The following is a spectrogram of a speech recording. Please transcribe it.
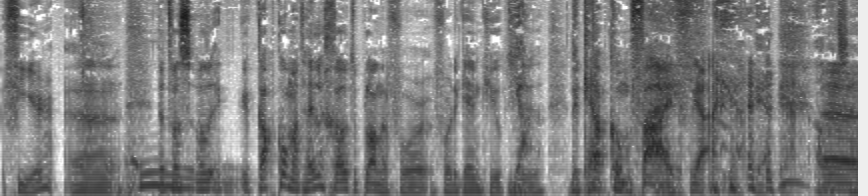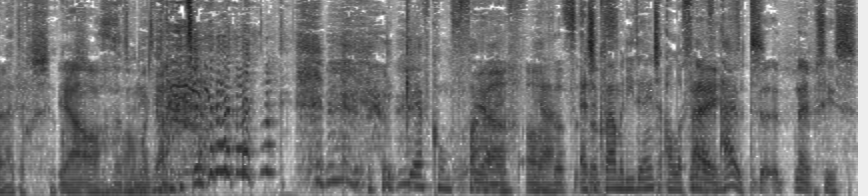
4. Eh, dat was, want ik- Capcom had hele grote plannen voor, voor de Gamecube. Ja, de, de Capcom Capcom 5. Ja. Ja, ja, ja. Oh, dat zijn wij toch sukkels. ja, Dat oh we my weten. De Capcom 5. Ja, Ja, oh, dat- en ze kwamen niet eens alle vijf nee, uit. de- nee, precies.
